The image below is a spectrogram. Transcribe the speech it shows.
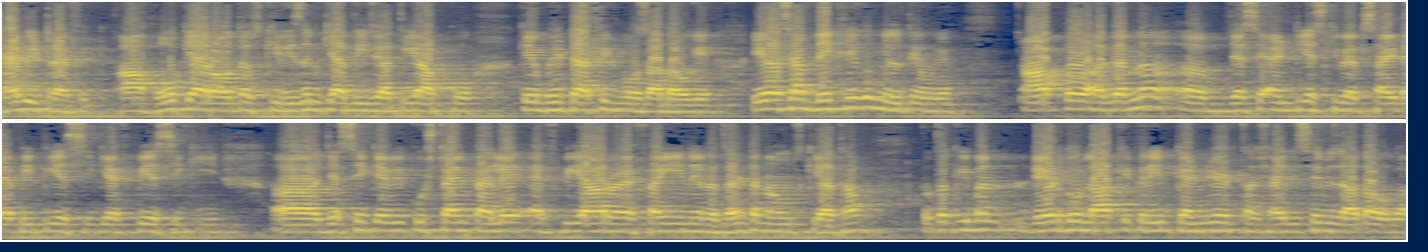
हैवी ट्रैफ़िक आ, हो क्या रहा होता है उसकी रीजन क्या दी जाती है आपको कि भाई ट्रैफ़िक बहुत ज़्यादा हो गया। ये वैसे आप देखने को मिलते होंगे। आप अगर ना जैसे एनटीएस की वेबसाइट है पीपीएससी की एफपीएससी की जैसे कि अभी कुछ टाइम पहले एफबीआर और एफआई ने रिज़ल्ट अनाउंस किया था तो तकरीबन डेढ़ दो लाख के करीब कैंडिडेट था, शायद इससे भी ज़्यादा होगा।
